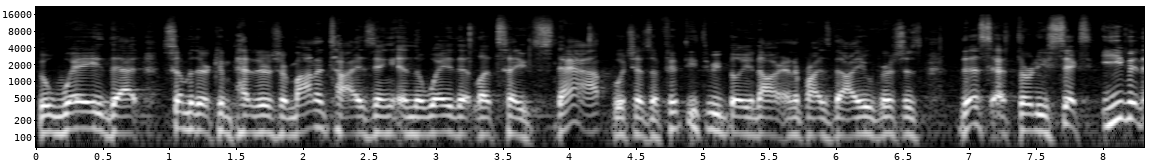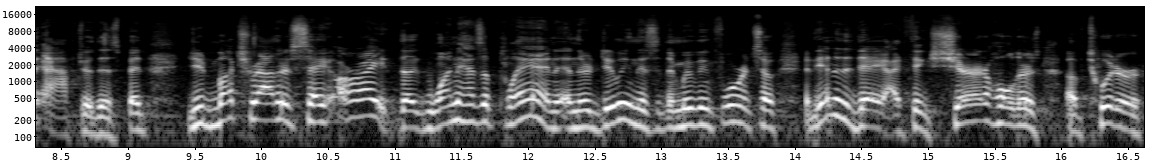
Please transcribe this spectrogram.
the way that some of their competitors are monetizing and the way that, let's say, Snap, which has a $53 billion enterprise value versus this at 36, even after this bid, you'd much rather say, all right, right. The one has a plan and they're doing this and they're moving forward. So at the end of the day, I think shareholders of Twitter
